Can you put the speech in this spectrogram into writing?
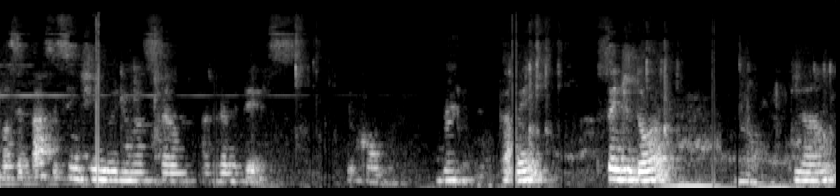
Você está se sentindo em relação à gravidez. Me conta. Bem. Tá bem? Sente dor? Não. Não.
